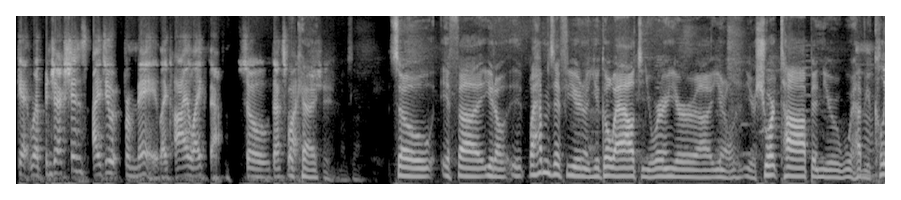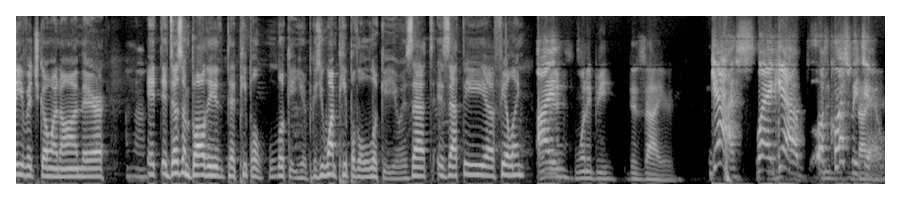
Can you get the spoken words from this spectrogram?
get lip injections, I do it for me. Like I like them. So that's why. okay Shit, my So if uh, you know, it- what happens if you know you go out and you're wearing your uh, you know your short top and you have your cleavage going on there? It, it doesn't bother you that people look at you because you want people to look at you. Is that is that the uh, feeling? I want to be desired. yes, like yeah, of course we do.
